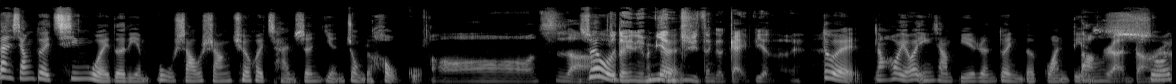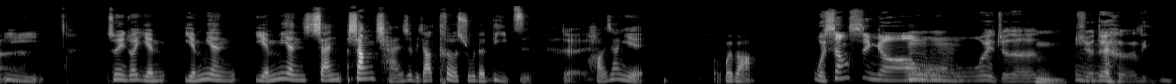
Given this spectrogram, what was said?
但相对轻微的脸部烧伤却会产生严重的后果。哦，是啊，所以我就等于你的面具整个改变了。对，然后也会影响别人对你的观点。当然，当然。所以，所以你说颜颜面颜面伤伤残是比较特殊的例子。对，好像也。会吧，我相信啊，嗯我我也觉得，嗯，绝对合理，嗯，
